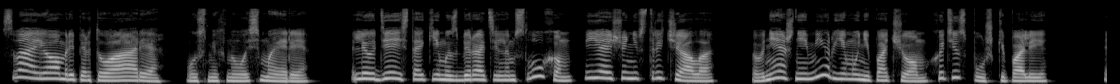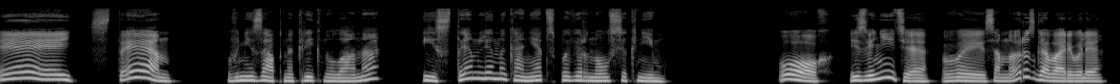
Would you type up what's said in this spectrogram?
«В своем репертуаре», — усмехнулась Мэри. «Людей с таким избирательным слухом я еще не встречала. Внешний мир ему нипочем, хоть из пушки пали. «Эй, Стэн!» — внезапно крикнула она, и Стэнли, наконец, повернулся к ним. «Ох, извините, вы со мной разговаривали?»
